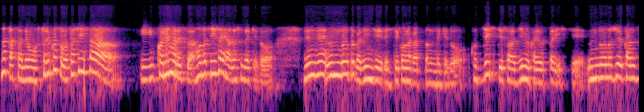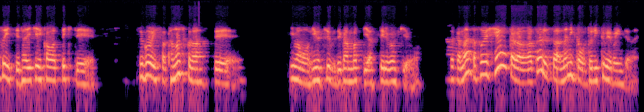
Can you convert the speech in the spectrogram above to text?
なんかさ、でもそれこそ私さ、これまでさ、ほんと小さい話だけど、全然運動とか人生でしてこなかったんだけど、こっち来てさ、ジム通ったりして、運動の習慣ついて体型変わってきて、すごいさ、楽しくなって、今も YouTube で頑張ってやってるわけよ。だからなんかそういう変化がわかるさ、何かを取り組めばいいんじゃない？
